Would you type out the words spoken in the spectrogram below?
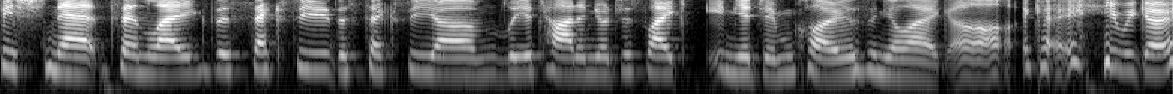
fishnets and like the sexy the sexy um leotard and you're just like in your gym clothes and you're like oh okay here we go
